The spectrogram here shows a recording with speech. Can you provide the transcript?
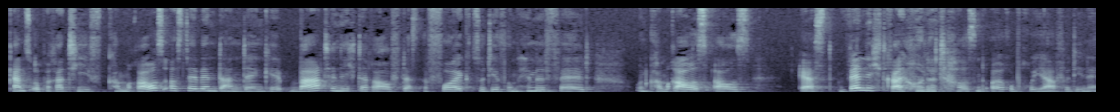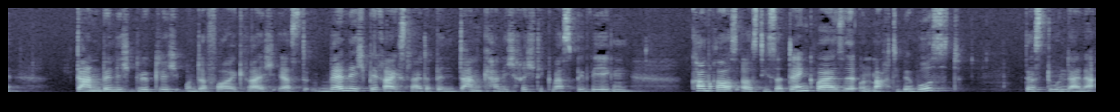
ganz operativ, komm raus aus der Wenn-Dann-Denke, warte nicht darauf, dass Erfolg zu dir vom Himmel fällt und komm raus aus, erst wenn ich 300.000 Euro pro Jahr verdiene, dann bin ich glücklich und erfolgreich. Erst wenn ich Bereichsleiter bin, dann kann ich richtig was bewegen. Komm raus aus dieser Denkweise und mach dir bewusst, dass du in deiner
